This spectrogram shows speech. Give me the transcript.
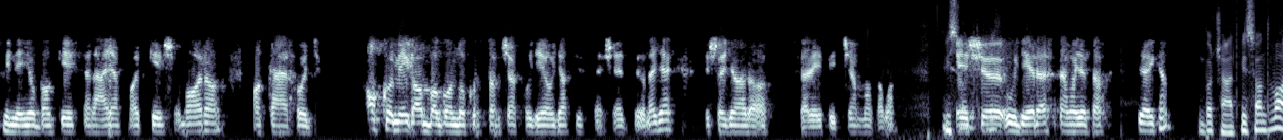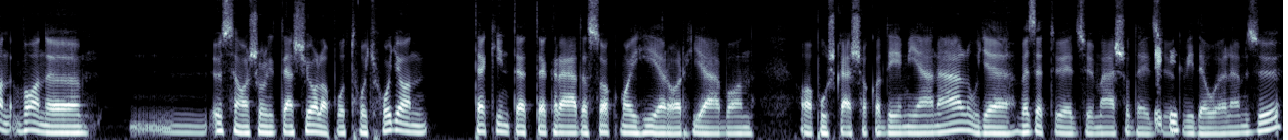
minél jobban készen álljak majd később arra, akár hogy akkor még abban gondolkoztam csak, hogy én, hogy asszisztens edző legyek, és hogy arra felépítsem magamat. Viszont... És úgy éreztem, hogy ez a... Ja, igen? Bocsánat, viszont van, van összehasonlítási alapot, hogy hogyan tekintettek rád a szakmai hierarchiában a Puskás Akadémiánál, ugye vezetőedző, másodedzők, videóelemző.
